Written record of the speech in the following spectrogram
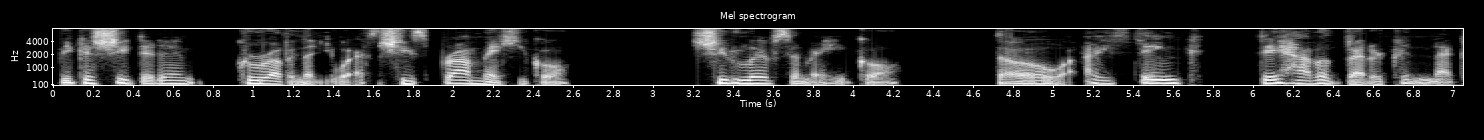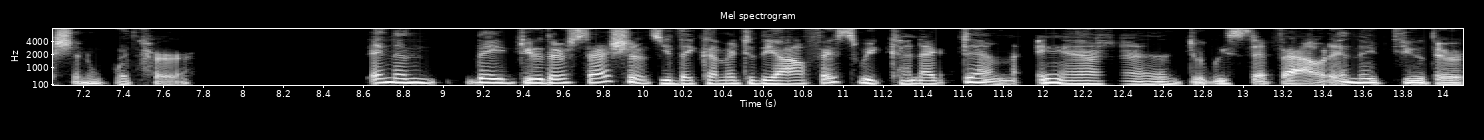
because she didn't grow up in the US. She's from Mexico. She lives in Mexico. So I think they have a better connection with her. And then they do their sessions. They come into the office, we connect them and do we step out and they do their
